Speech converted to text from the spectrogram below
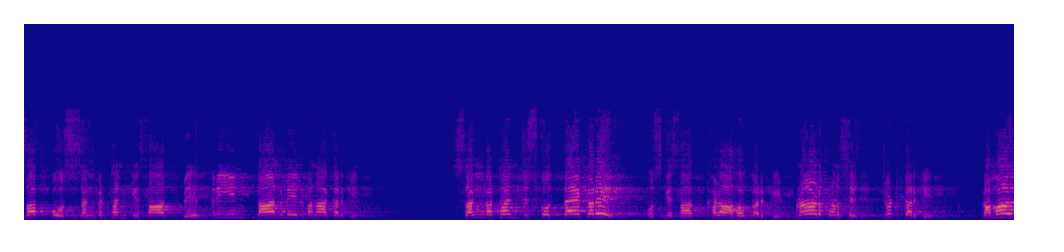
सबको संगठन के साथ बेहतरीन तालमेल बना करके, संगठन जिसको तय करे, उसके साथ खड़ा होकर के, प्राणपण से जुट करके, कमल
